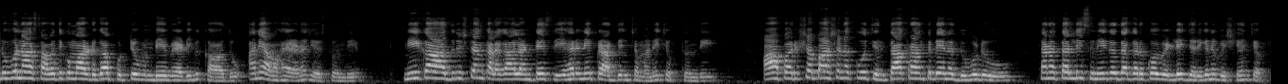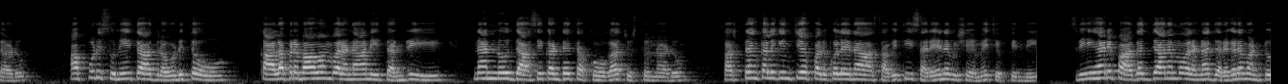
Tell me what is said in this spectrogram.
నువ్వు నా సవతి కుమారుడుగా పుట్టి ఉండేవాడివి కాదు అని అవహేళన చేస్తుంది. నీకు ఆ అదృష్టం కలగాలంటే శ్రీహరిని ప్రార్థించమని చెప్తుంది. ఆ పరుష భాషణకు చింతాక్రాంతుడైన దువుడు తన తల్లి సునీత దగ్గరకు వెళ్ళి జరిగిన విషయం చెప్తాడు. అప్పుడు సునీత ద్రౌడితో కాలప్రభావం వలన నీ తండ్రి నన్ను దాసి కంటే తక్కువగా చూస్తున్నాడు. కష్టం కలిగించే పలుకులైన సవితి సరైన విషయమే చెప్పింది. శ్రీహరి పాదజ్ఞానం వలన జరగనవంటూ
